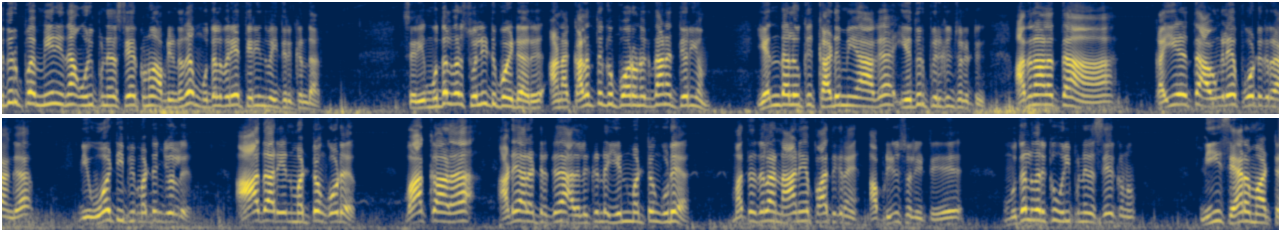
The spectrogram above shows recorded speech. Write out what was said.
எதிர்ப்பை மீறி தான் உறுப்பினர் சேர்க்கணும் அப்படின்றத முதல்வரே தெரிந்து வைத்திருக்கின்றார். சரி முதல்வர் சொல்லிட்டு போயிட்டாரு. ஆனால் களத்துக்கு போகிறவனுக்கு தானே தெரியும். எந்த அளவுக்கு கடுமையாக எதிர்ப்பு இருக்குன்னு சொல்லிட்டு. அதனால தான் கையெழுத்தை அவங்களே போட்டுக்கிறாங்க. நீ ஓடிபி மட்டும் சொல்லு. ஆதார் எண் மட்டும் கொடு. வாக்காளர் அடையாள அதில் இருக்கின்ற எண் மட்டும் கொடு. மற்றதெல்லாம் நானே பார்த்துக்கிறேன் அப்படின்னு சொல்லிட்டு முதல்வருக்கு உறுப்பினரை சேர்க்கணும். நீ சேர மாட்ட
